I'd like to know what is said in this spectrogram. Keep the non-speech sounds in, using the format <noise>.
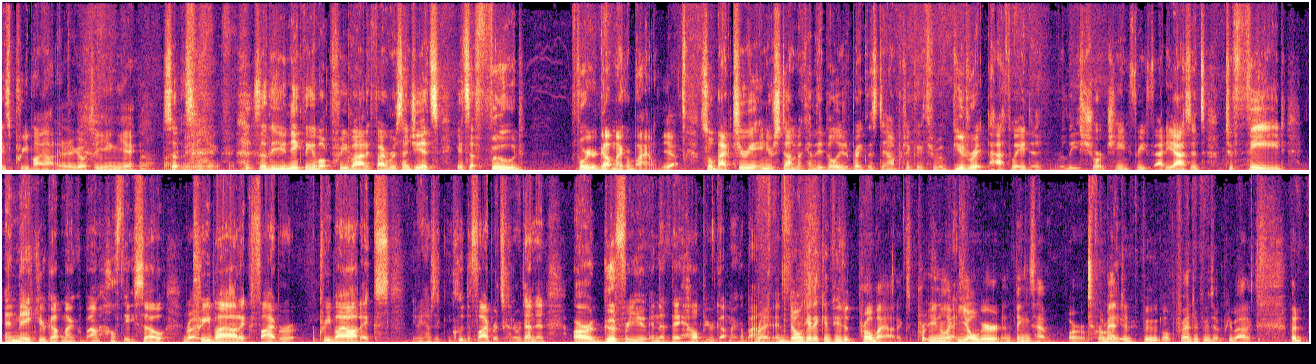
is prebiotic. There you go. It's a yin yang. No, So- yin yang. <laughs> So the unique thing about prebiotic fiber, essentially, it's it's a food for your gut microbiome. Yeah. So bacteria in your stomach have the ability to break this down, particularly through a butyrate pathway to release short-chain free fatty acids to feed and make your gut microbiome healthy. So Right. prebiotic fiber or prebiotics, you don't have to include the fiber; it's kind of redundant, are good for you in that they help your gut microbiome. Right, and don't get it confused with probiotics. Pro, you know, like Right. yogurt and things have, or fermented food. Well, fermented foods have prebiotics, but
